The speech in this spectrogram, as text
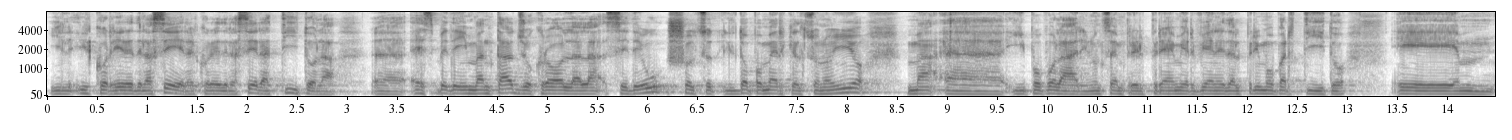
il, il, Corriere della Sera. Il Corriere della Sera titola eh, SPD in vantaggio, crolla la CDU, Scholz il dopo Merkel sono io, ma eh, i popolari, non sempre il Premier viene dal primo partito e, mm,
